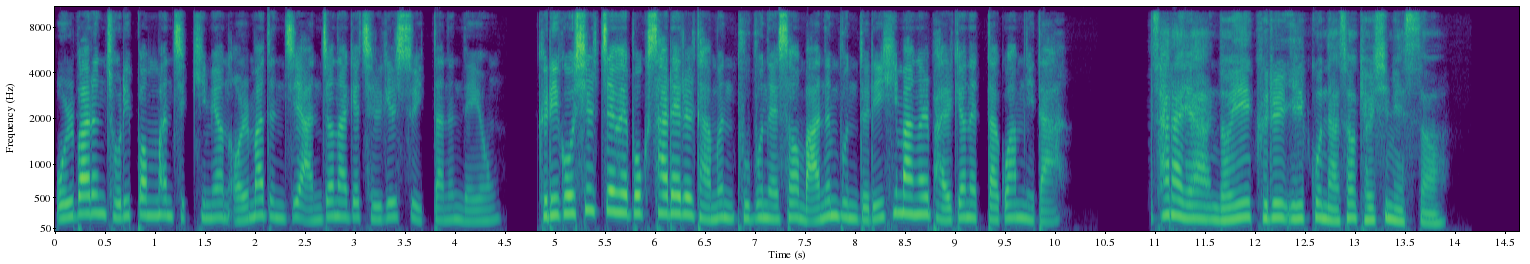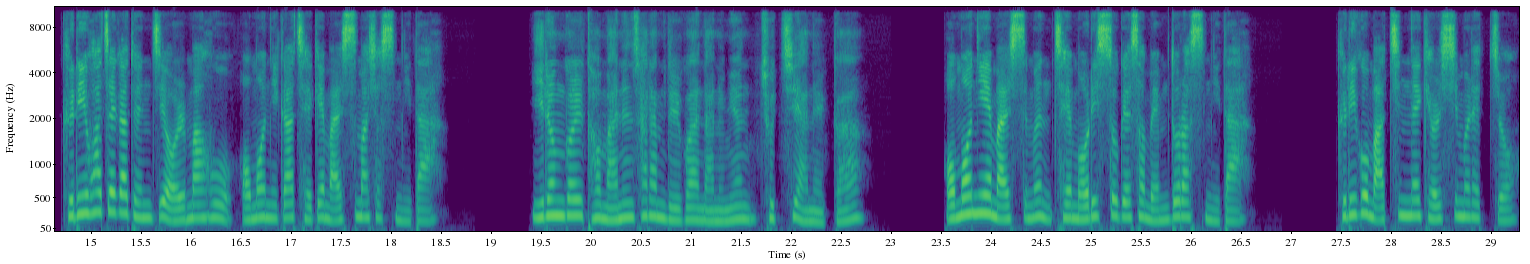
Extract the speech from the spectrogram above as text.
올바른 조리법만 지키면 얼마든지 안전하게 즐길 수 있다는 내용. 그리고 실제 회복 사례를 담은 부분에서 많은 분들이 희망을 발견했다고 합니다. 살아야 너의 글을 읽고 나서 결심했어. 글이 화제가 된 지 얼마 후 어머니가 제게 말씀하셨습니다. 이런 걸 더 많은 사람들과 나누면 좋지 않을까? 어머니의 말씀은 제 머릿속에서 맴돌았습니다. 그리고 마침내 결심을 했죠.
